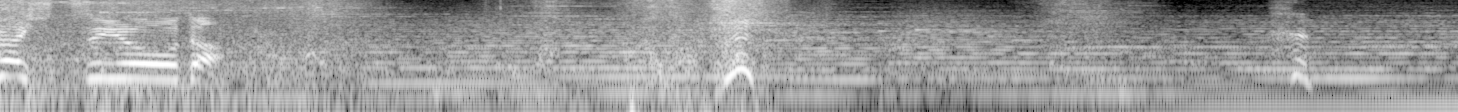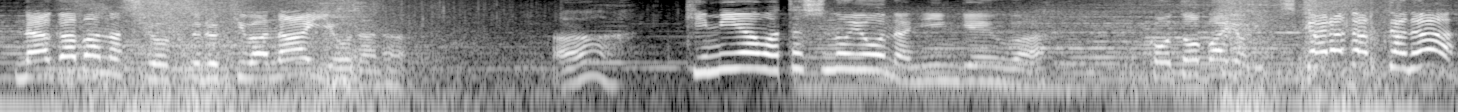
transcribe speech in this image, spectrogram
が必要だ。長話をする気はないようだな。ああ君や私のような人間は言葉より力だったな。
